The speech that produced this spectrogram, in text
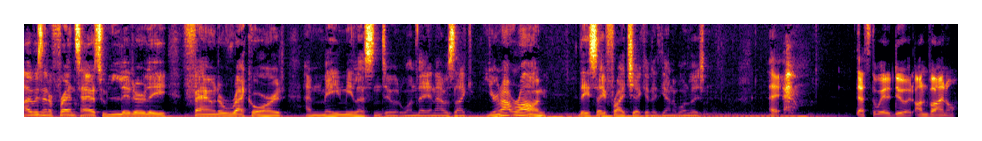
I was in a friend's house who literally found a record and made me listen to it one day, and I was like, "You're not wrong." They say fried chicken at the end of One Vision. I, that's the way to do it on vinyl,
